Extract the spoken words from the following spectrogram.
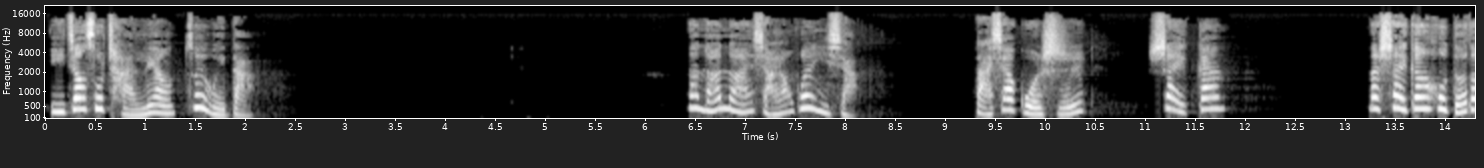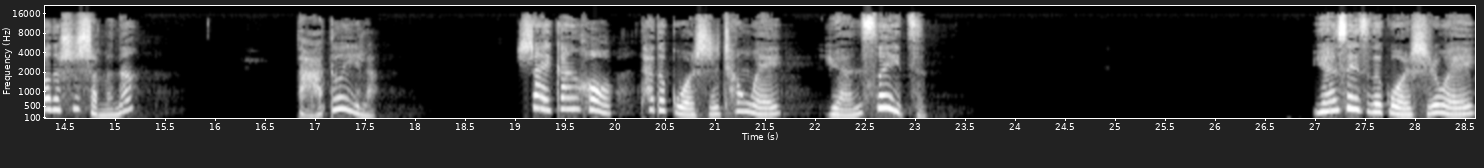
以江苏产量最为大。那暖暖想要问一下：打下果实，晒干，那晒干后得到的是什么呢？答对了，晒干后。它的果实称为圆穗子。圆穗子的果实为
